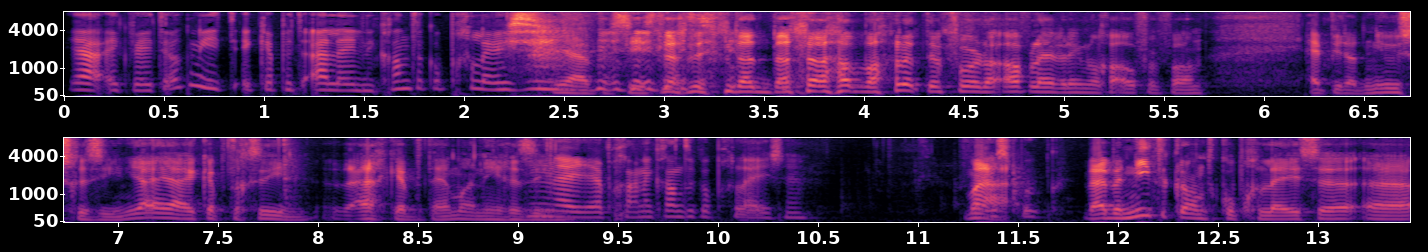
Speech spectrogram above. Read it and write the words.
Ja, ik weet ook niet. Ik heb het alleen in de krant ook opgelezen. Ja, precies. Dat, is- dat, dat, we hadden het er voor de aflevering nog over van... Heb je dat nieuws gezien? Ja, ja, ik heb het gezien. Eigenlijk heb ik het helemaal niet gezien. Nee, je hebt gewoon de krant ook opgelezen. Maar ja, we hebben niet de krantenkop gelezen eh,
